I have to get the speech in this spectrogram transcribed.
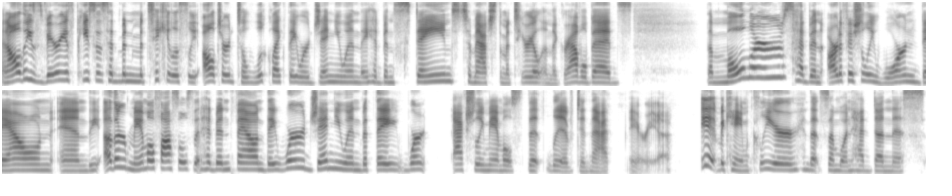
And all these various pieces had been meticulously altered to look like they were genuine. They had been stained to match the material in the gravel beds. The molars had been artificially worn down, and the other mammal fossils that had been found, they were genuine, but they weren't actually mammals that lived in that area. It became clear that someone had done this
